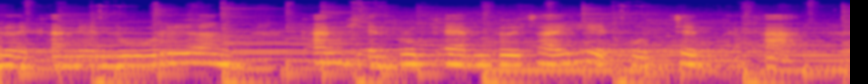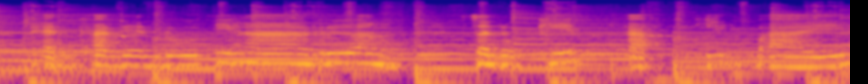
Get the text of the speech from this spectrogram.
หน่วยการเรียนรู้เรื่อง การเขียนโปรแกรมโดยใช้เหตุผลเชิงตรรกะ นการเรียนรู้ที่ 5 เรื่องสนุกคิดกับคิดไบต์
